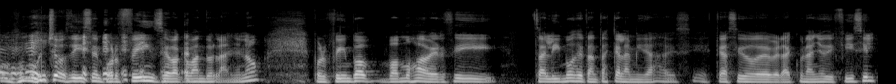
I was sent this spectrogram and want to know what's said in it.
como, muchos dicen, por fin se va acabando el año, ¿no? Por fin vamos a ver si salimos de tantas calamidades. Este ha sido de verdad que un año difícil.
